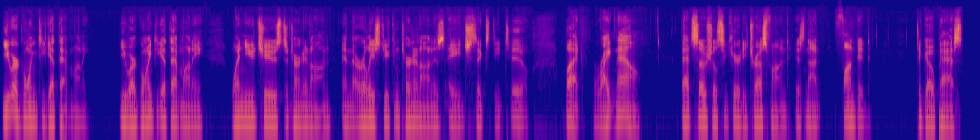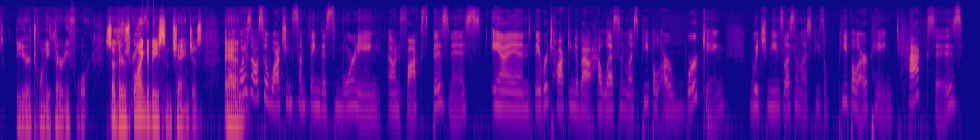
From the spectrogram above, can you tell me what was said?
You are going to get that money. You are going to get that money when you choose to turn it on, and the earliest you can turn it on is age 62. But right now, that social security trust fund is not funded to go past the year 2034. So there's going to be some changes. But and I was also watching something this morning on Fox Business, and they were talking about how less and less people are working, which means less and less people are paying taxes.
